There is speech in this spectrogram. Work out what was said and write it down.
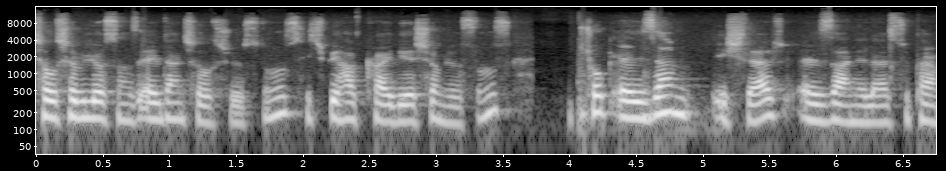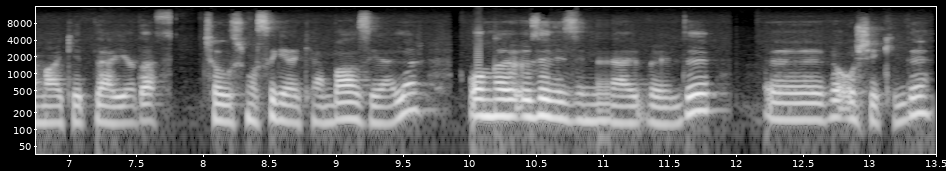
Çalışabiliyorsanız evden çalışıyorsunuz. Hiçbir hak kaybı yaşamıyorsunuz çok elzem işler, eczaneler, süpermarketler ya da çalışması gereken bazı yerler onlara özel izinler verildi e, ve o şekilde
